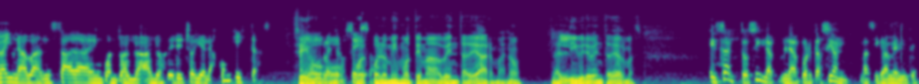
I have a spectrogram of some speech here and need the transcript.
No hay una avanzada en cuanto a, los derechos y a las conquistas. Sí, Hay o, un o- retroceso. o- o lo mismo tema venta de armas, ¿no? La libre venta de armas. Exacto, sí, la, la aportación, básicamente.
